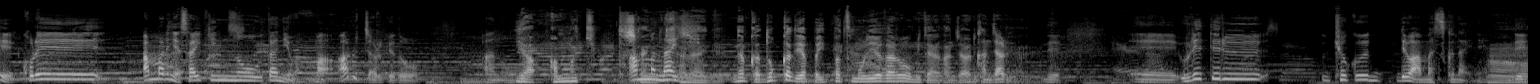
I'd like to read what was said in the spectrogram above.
でこれあんまりね最近の歌にはまああるっちゃあるけどあのいやあんま聞確かにあんまない聞かないね。なんかどっかでやっぱ一発盛り上がろうみたいな感じあるよね。感じあるで、えー売れてる曲ではあんまり少ないね。うん。で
